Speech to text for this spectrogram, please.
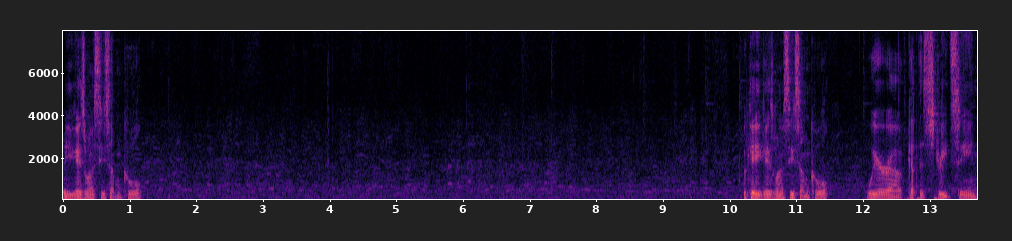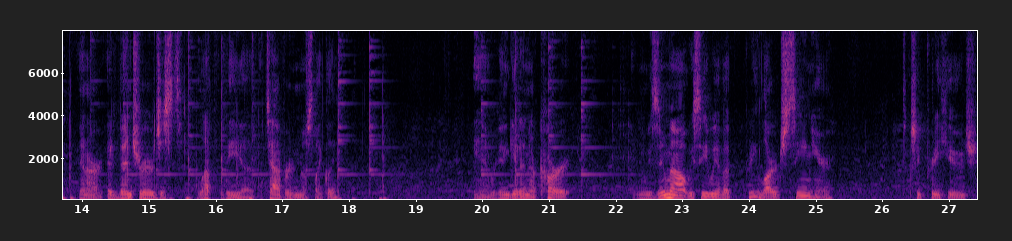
Hey, you guys want to see something cool? Okay, you guys want to see something cool? We're uh, got this street scene, and our adventurer just left the, uh, the tavern, most likely. And we're gonna get in our cart, and we zoom out. We see we have a pretty large scene here. It's actually pretty huge.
